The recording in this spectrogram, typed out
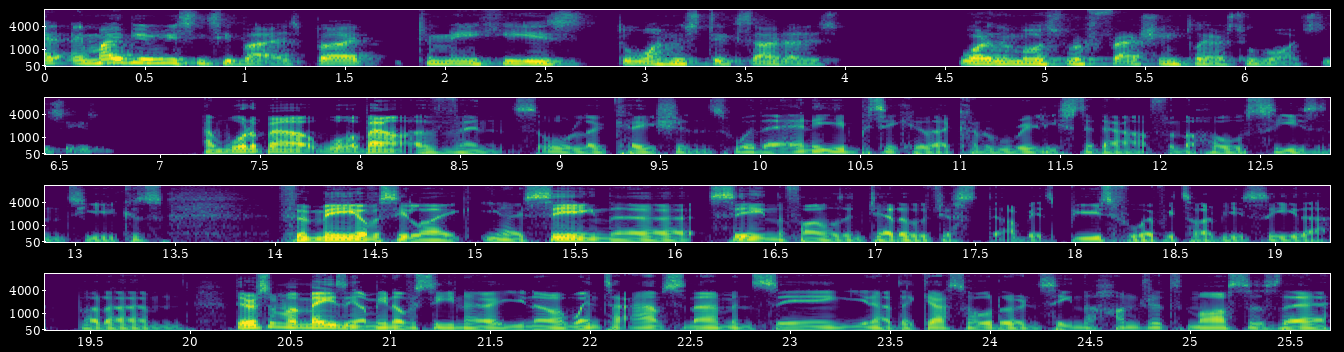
I, I might be a recency bias, but to me, he's the one who sticks out as one of the most refreshing players to watch this season. And what about what about events or locations? Were there any in particular that kind of really stood out from the whole season to you? Because for me, obviously, like you know, seeing the seeing the finals in Jeddah was just I mean, it's beautiful every time you see that. But um, there are some amazing. I mean, obviously, you know, you know, I went to Amsterdam and seeing you know the gas holder and seeing the hundredth Masters there.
